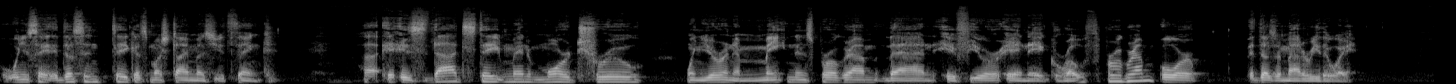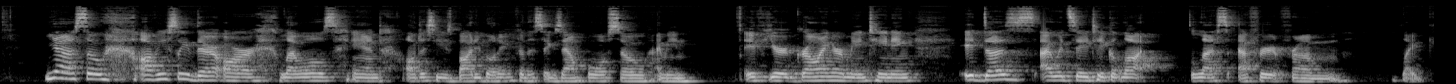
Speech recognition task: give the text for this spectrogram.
when you say it doesn't take as much time as you think, uh, is that statement more true when you're in a maintenance program than if you're in a growth program, or it doesn't matter either way? Yeah, so obviously there are levels, and I'll just use bodybuilding for this example. So, I mean, if you're growing or maintaining, it does, I would say, take a lot less effort from like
